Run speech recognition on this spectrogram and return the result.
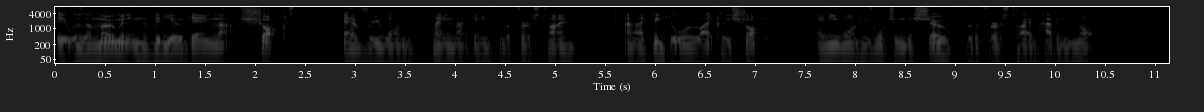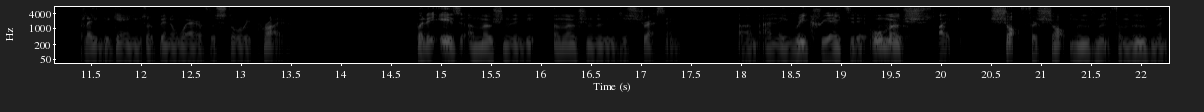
It was a moment in the video game that shocked everyone playing that game for the first time, and I think it will likely shock anyone who's watching this show for the first time having not played the games or been aware of the story prior. But it is emotionally emotionally distressing, um, and they recreated it almost like shot for shot, movement for movement,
